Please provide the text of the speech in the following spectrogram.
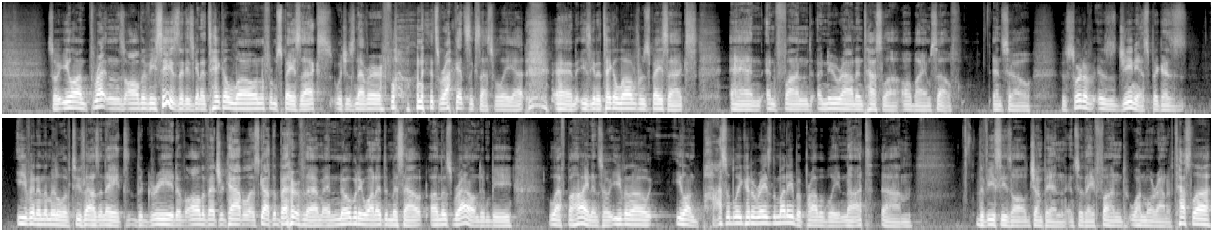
So Elon threatens all the VCs that he's going to take a loan from SpaceX, which has never flown its rocket successfully yet, and he's going to take a loan from SpaceX and and fund a new round in Tesla all by himself. And so it was sort of it was genius because even in the middle of 2008, the greed of all the venture capitalists got the better of them, and nobody wanted to miss out on this round and be left behind. And so, even though Elon possibly could have raised the money, but probably not, um, the VCs all jump in, and so they fund one more round of Tesla.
